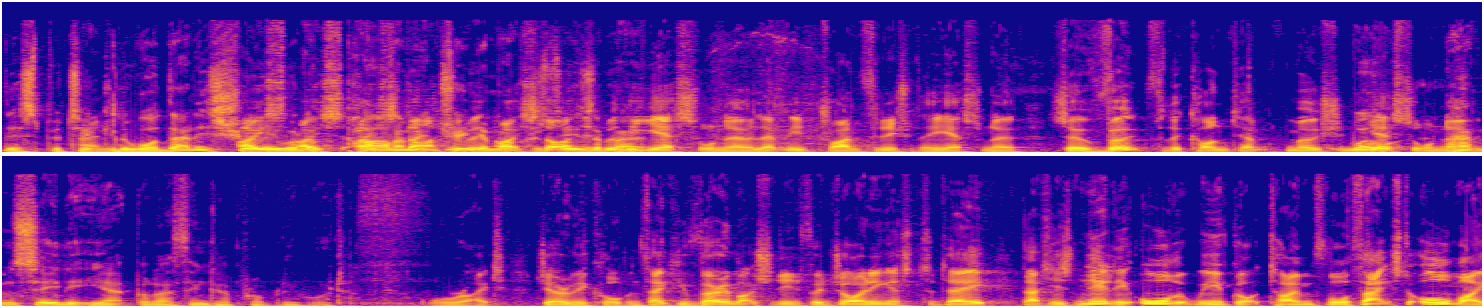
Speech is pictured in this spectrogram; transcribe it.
this particular war. That is surely I, what I- a I started parliamentary with, I democracy started is with about. a yes or no. Let me try and finish with a yes or no. So vote for the contempt motion, well, yes or no? I haven't seen it yet, but I think I probably would. All right. Jeremy Corbyn, thank you very much indeed for joining us today. That is nearly all that we've got time for. Thanks to all my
